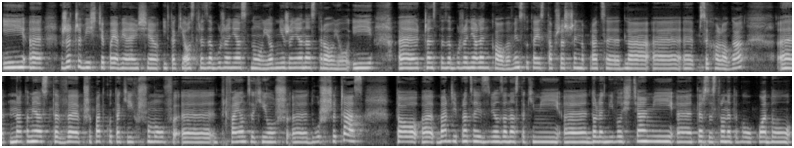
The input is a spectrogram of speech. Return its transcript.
I rzeczywiście pojawiają się i takie ostre zaburzenia snu, i obniżenia nastroju, i częste zaburzenia lękowe, więc tutaj jest ta przestrzeń na pracę dla psychologa. E, natomiast w przypadku takich szumów e, trwających już e, dłuższy czas, to bardziej praca jest związana z takimi dolegliwościami też ze strony tego układu,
